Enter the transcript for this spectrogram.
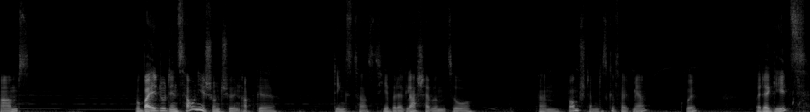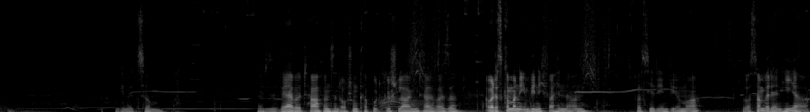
Deko-Krams. Wobei du den Zaun hier schon schön abgedingst hast. Hier bei der Glasscheibe mit so ähm, Baumstämmen. Das gefällt mir. Cool. Weiter geht's. Dann gehen wir zum... Ja, diese Werbetafeln sind auch schon kaputtgeschlagen teilweise. Aber das kann man irgendwie nicht verhindern. Das passiert irgendwie immer. So, was haben wir denn hier?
